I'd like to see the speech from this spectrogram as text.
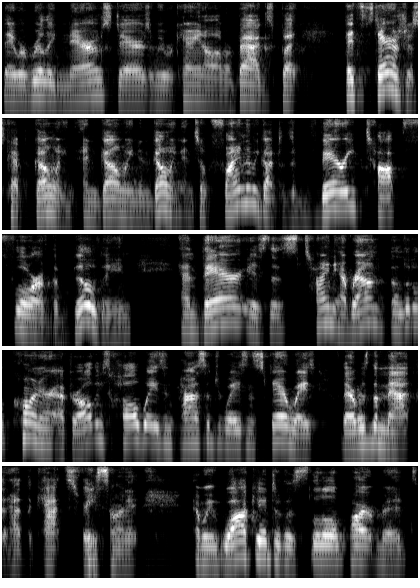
They were really narrow stairs, and we were carrying all of our bags. But the stairs just kept going and going and going until finally we got to the very top floor of the building. And there is this tiny, around the little corner, after all these hallways and passageways and stairways, there was the mat that had the cat's face on it. And we walk into this little apartment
